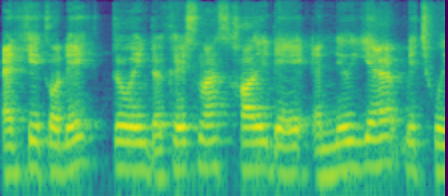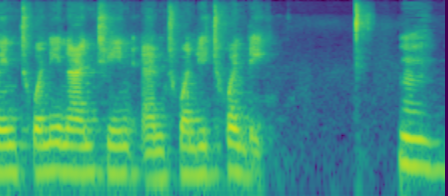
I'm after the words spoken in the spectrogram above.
and Hikone during the Christmas holiday and New Year between 2019 and 2020. Mm.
